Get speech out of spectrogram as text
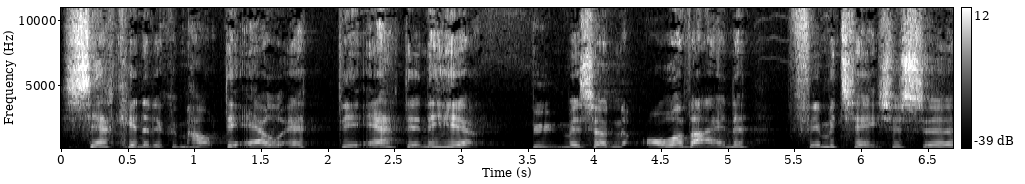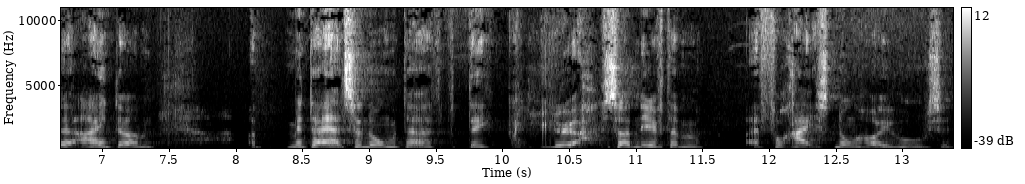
særkendte ved København, det er jo, at det er denne her by med sådan overvejende femetages øh, ejendom. Men der er altså nogen, der det klør sådan efter dem at få rejst nogle højhuse.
